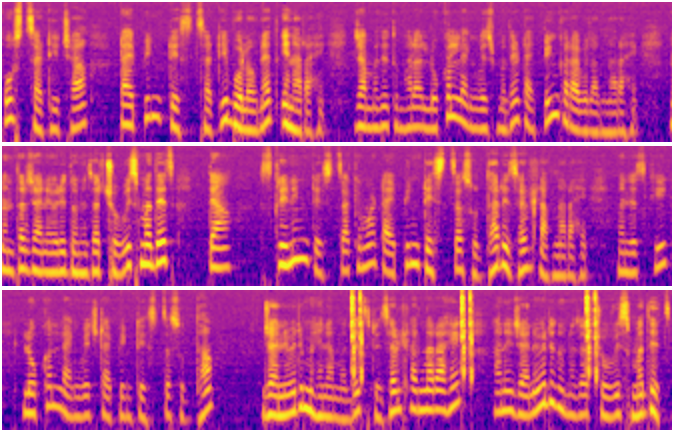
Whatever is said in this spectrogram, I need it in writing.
पोस्टसाठीच्या टायपिंग टेस्टसाठी बोलवण्यात येणार आहे ज्यामध्ये तुम्हाला लोकल लँग्वेजमध्ये टायपिंग करावे लागणार आहे. नंतर जानेवारी दोन हजार चोवीसमध्येच त्या स्क्रीनिंग टेस्टचा किंवा टायपिंग टेस्टचा सुद्धा रिझल्ट लागणार आहे. म्हणजेच की लोकल लँग्वेज टायपिंग टेस्टचा सुद्धा जानेवारी महिन्यामध्येच रिझल्ट लागणार आहे आणि जानेवारी दोन हजार चोवीसमध्येच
